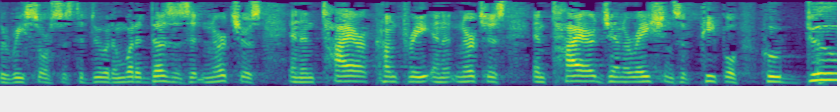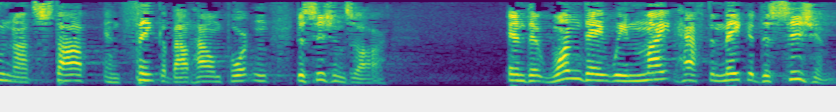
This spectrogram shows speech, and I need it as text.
the resources to do it. And what it does is it nurtures an entire country and it nurtures entire generations of people who do not stop and think about how important decisions are. And that one day we might have to make a decision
